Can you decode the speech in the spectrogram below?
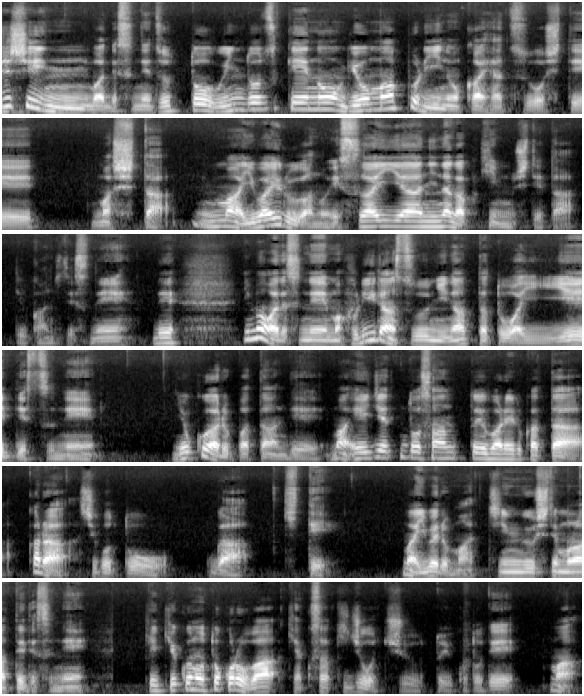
自身はですね、ずっと Windows 系の業務アプリの開発をしてました。まあ、いわゆるあの SIR に長く勤務してたっていう感じですね。で、今はですね、まあ、フリーランスになったとはいえですね、よくあるパターンで、まあ、エージェントさんと呼ばれる方から仕事が来て、まあ、いわゆるマッチングしてもらってですね、結局のところは客先常駐ということで、まあ、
